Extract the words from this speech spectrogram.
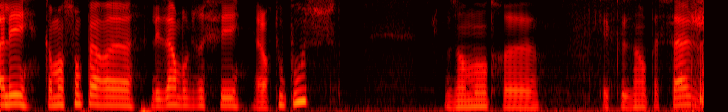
Allez, commençons par euh, les arbres greffés. Alors tout pousse. Je vous en montre euh, quelques-uns au passage.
